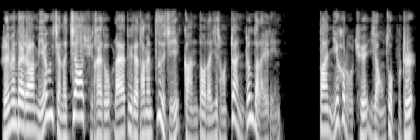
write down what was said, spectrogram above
人们带着明显的嘉许态度来对待他们自己感到的一场战争的来临，但尼赫鲁却仰作不知，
